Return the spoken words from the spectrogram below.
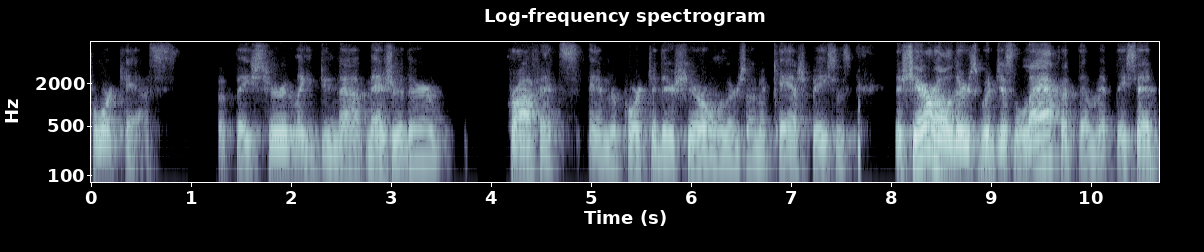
forecasts, but they certainly do not measure their profits and report to their shareholders on a cash basis the shareholders would just laugh at them if they said,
